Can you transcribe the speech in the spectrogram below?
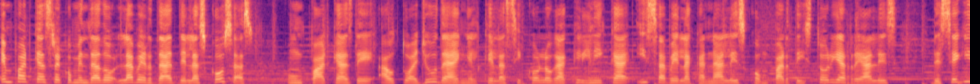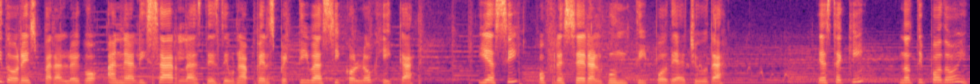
en podcast recomendado La Verdad de las Cosas, un podcast de autoayuda en el que la psicóloga clínica Isabela Canales comparte historias reales de seguidores para luego analizarlas desde una perspectiva psicológica y así ofrecer algún tipo de ayuda. Y hasta aquí, no tipo doy.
